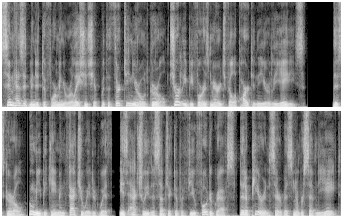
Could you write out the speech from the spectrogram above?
Sim has admitted to forming a relationship with a 13 year old girl shortly before his marriage fell apart in the early 80s. This girl, whom he became infatuated with, is actually the subject of a few photographs that appear in Cerebus number 78.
